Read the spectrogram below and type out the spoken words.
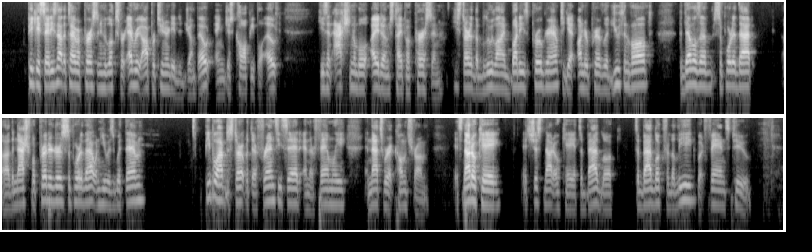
PK said he's not the type of person who looks for every opportunity to jump out and just call people out. He's an actionable items type of person. He started the Blue Line Buddies program to get underprivileged youth involved. The Devils have supported that. Uh, the Nashville Predators supported that when he was with them. People have to start with their friends, he said, and their family, and that's where it comes from. It's not okay. It's just not okay. It's a bad look. It's a bad look for the league, but fans too.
